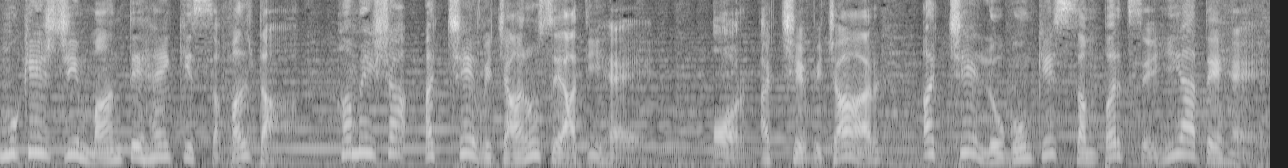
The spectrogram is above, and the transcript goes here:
मुकेश जी मानते हैं कि सफलता हमेशा अच्छे विचारों से आती है, और अच्छे विचार अच्छे लोगों के संपर्क से ही आते हैं।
